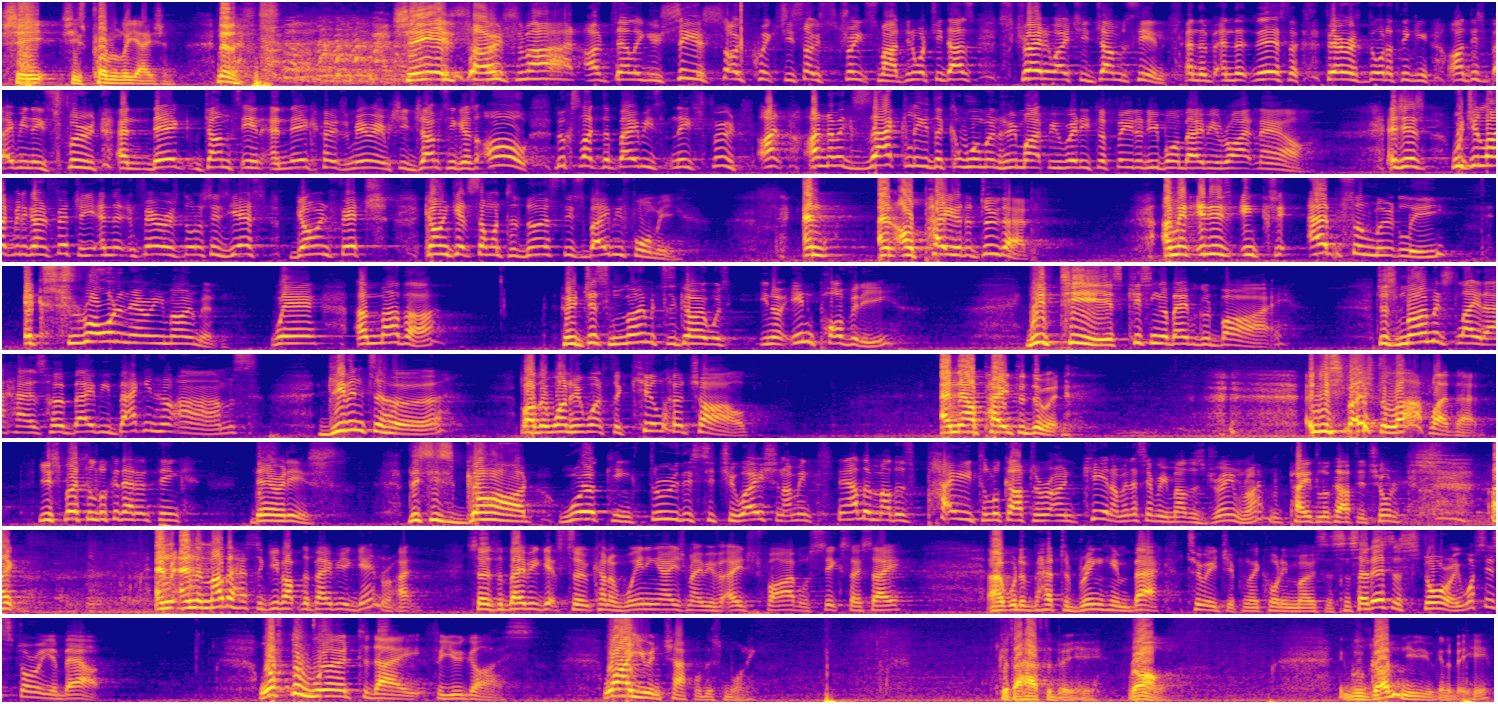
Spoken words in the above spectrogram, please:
She, she's probably Asian. No, no. She is so smart. I'm telling you, she is so quick. She's so street smart. You know what she does? Straight away, she jumps in. And, the, and the, there's the Pharaoh's daughter thinking, oh, this baby needs food. And there jumps in, and there goes Miriam. She jumps in and goes, oh, looks like the baby needs food. I, I know exactly the woman who might be ready to feed a newborn baby right now. And says, Would you like me to go and fetch her? And Pharaoh's daughter says, Yes, go and fetch, go and get someone to nurse this baby for me. And, and I'll pay her to do that. I mean, it is absolutely extraordinary moment where a mother who just moments ago was, you know, in poverty, with tears, kissing her baby goodbye, just moments later has her baby back in her arms, given to her by the one who wants to kill her child, and now paid to do it. and you're supposed to laugh like that. You're supposed to look at that and think, there it is. This is God working through this situation. I mean, now the mother's paid to look after her own kid. I mean, that's every mother's dream, right? Paid to look after children. Like, and, and the mother has to give up the baby again, right? So as the baby gets to kind of weaning age, maybe of age five or six, they say, uh, would have had to bring him back to Egypt, and they called him Moses. And so there's a story. What's this story about? What's the word today for you guys? Why are you in chapel this morning? Because I have to be here. Wrong. God knew you were going to be here.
